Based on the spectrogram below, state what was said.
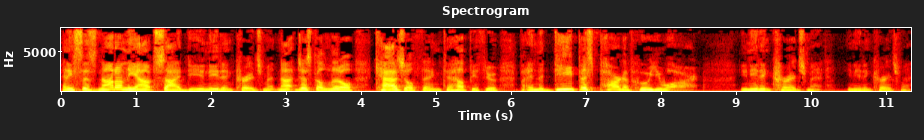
And he says, not on the outside do you need encouragement, not just a little casual thing to help you through, but in the deepest part of who you are, you need encouragement. You need encouragement.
